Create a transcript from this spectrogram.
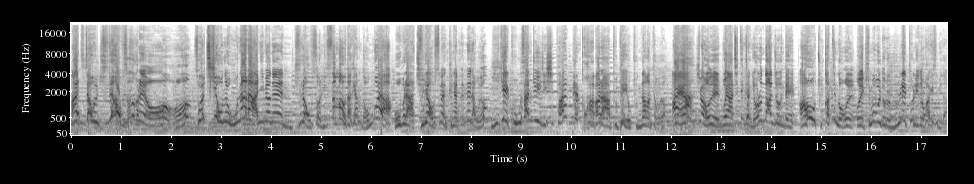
아 진짜 오늘 주례가 없어서 그래요 어? 솔직히 오늘 오나나 아니면은 주례 없어 릭산마로 나 그냥 넣은 거야 오브라 주례 없으면 그냥 끝내자고요? 이게 공산주의지 18? 팸코 가봐라 뷔페 욕 존나 많다고요? 아야 씨발 오늘 뭐야 채팅창 여론도 안 좋은데 아우 족같은 거 오늘 오늘 김호불도를 룰렛 돌리도록 하겠습니다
